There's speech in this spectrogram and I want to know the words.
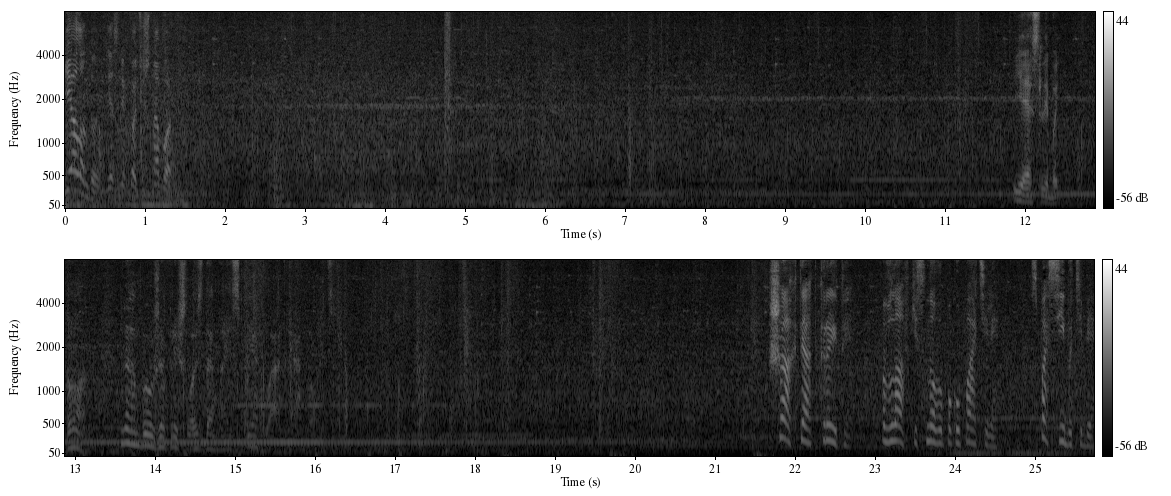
Гьяланду, если хочешь на борт. Если бы он, нам бы уже пришлось дома из пекла откапывать. Шахты открыты. В лавке снова покупатели. Спасибо тебе.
